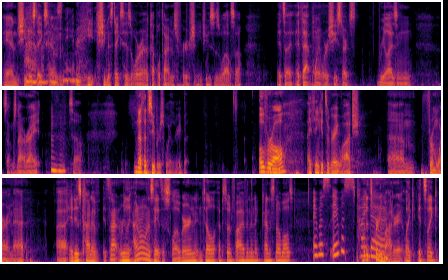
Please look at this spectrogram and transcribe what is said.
And she I mistakes him. remember his name. Or he, she mistakes his aura a couple times for Shinichi's as well. So it's a, at that point where she starts realizing something's not right. hmm So nothing super spoilery, but overall, I think it's a great watch. Um, from where I'm at, uh, it is kind of. It's not really. I don't want to say it's a slow burn until episode five, and then it kind of snowballs. It was it was kind of. But it's pretty moderate. Like it's like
